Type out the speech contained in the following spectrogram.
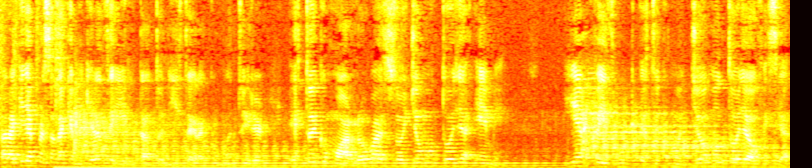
Para aquellas personas que me quieran seguir tanto en Instagram como en Twitter, estoy como arroba soy yo Montoya M. Y en Facebook estoy como yo Montoya Oficial.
